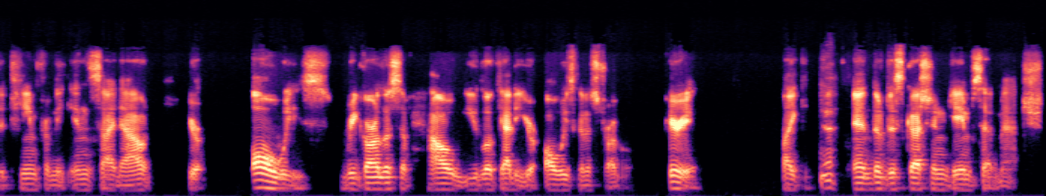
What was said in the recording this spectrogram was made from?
the team from the inside out, you're always, regardless of how you look at it, you're always going to struggle. Period. Like yeah. end of discussion, game set match.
